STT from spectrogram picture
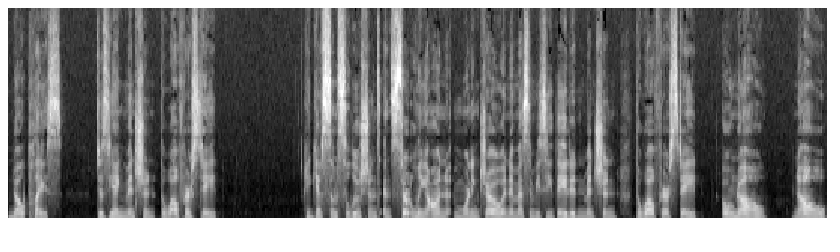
No place does Yang mention the welfare state. He gives some solutions, and certainly on Morning Joe and MSNBC, they didn't mention the welfare state. Oh, no, no,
